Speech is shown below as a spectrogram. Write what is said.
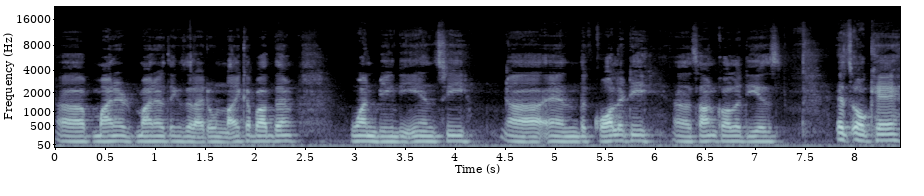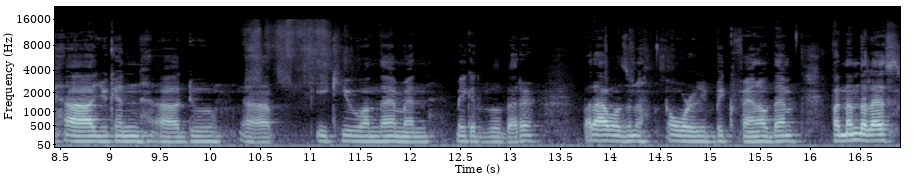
uh, minor minor things that I don't like about them. One being the ANC uh, and the quality uh, sound quality is it's okay. Uh, you can uh, do EQ on them and make it a little better but I wasn't an overly big fan of them. But nonetheless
